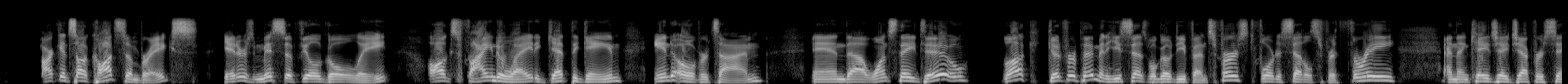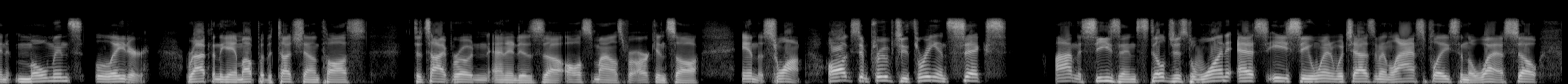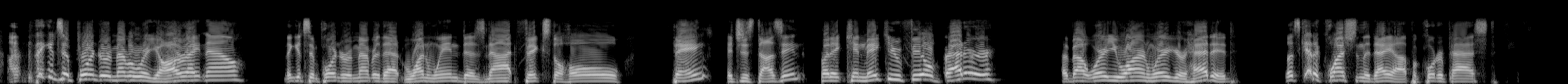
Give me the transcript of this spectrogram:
Arkansas caught some breaks. Gators miss a field goal late. Hogs find a way to get the game into overtime. And uh, once they do, look, good for Pittman. He says we'll go defense first. Florida settles for three. And then KJ Jefferson, moments later, wrapping the game up with a touchdown toss to Ty Broden. And it is uh, all smiles for Arkansas in the swamp. Hogs improved to three and six on the season. Still just one SEC win, which has them in last place in the West. So I think it's important to remember where you are right now. I think it's important to remember that one win does not fix the whole thing. It just doesn't, but it can make you feel better about where you are and where you're headed. Let's get a question of the day up, a quarter past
